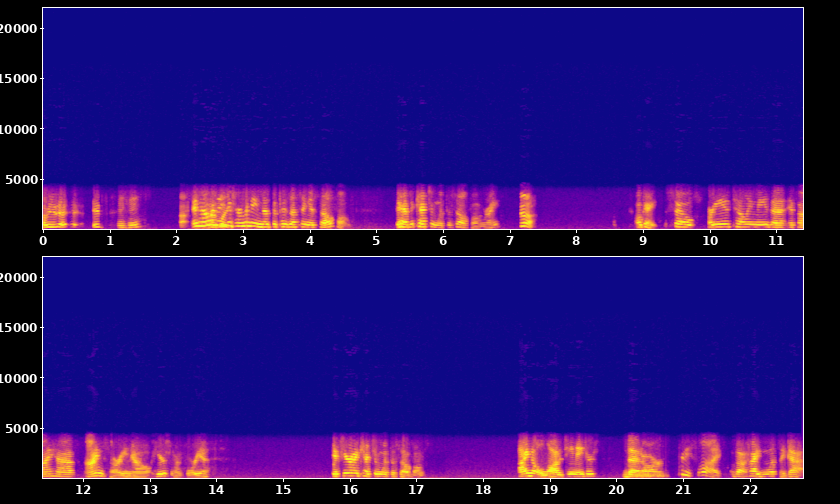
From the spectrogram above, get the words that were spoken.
I mean, it, it- it's. Mhm. I- And how are they like, determining that they're possessing a cell phone? They have to catch him with the cell phone, right? Yeah. Okay, so are you telling me that if I have, I'm sorry, now here's one for you. If you're going to catch him with a cell phone, I know a lot of teenagers that are pretty sly about hiding what they got.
